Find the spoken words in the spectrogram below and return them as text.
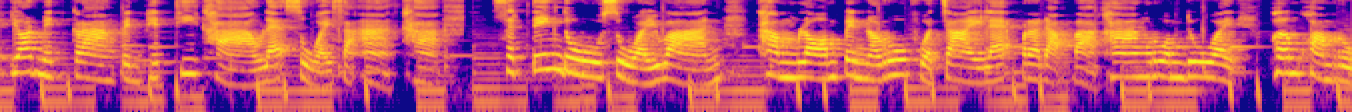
ชรยอดเม็ดกลางเป็นเพชรที่ขาวและสวยสะอาดค่ะ เซตติ้งดูสวยหวานทำล้อมเป็นรูปหัวใจและประดับบ่าข้างรวมด้วย เพิ่มความหรู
